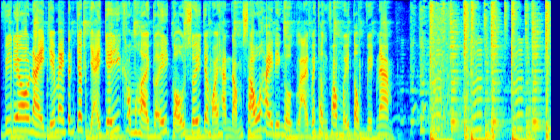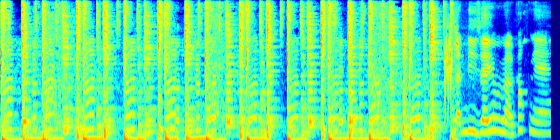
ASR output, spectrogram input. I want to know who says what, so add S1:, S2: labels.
S1: Video này chỉ mang tính chất giải trí, không hề có ý cổ suý cho mọi hành động xấu hay đi ngược lại với thần phong mỹ tục Việt Nam.
S2: Đánh DJ không mà khóc nghe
